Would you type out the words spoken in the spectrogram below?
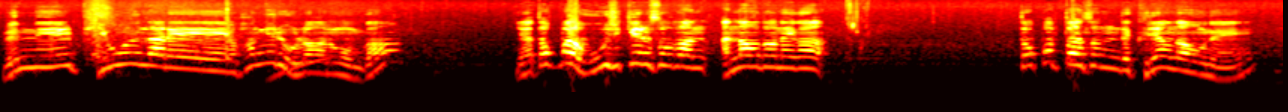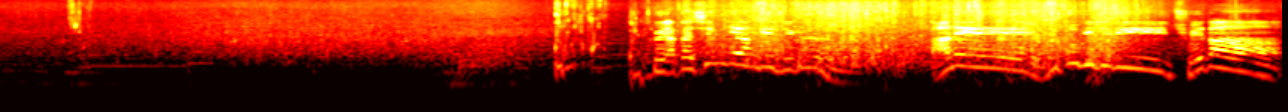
웬일? 비 오는 날에 확률이 올라가는 건가? 야 떡밥 50개를 써도 안, 안 나오던 애가 떡밥도 안 썼는데 그냥 나오네. 그 약간 신기한 게 지금 안에 물고기들이 죄다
